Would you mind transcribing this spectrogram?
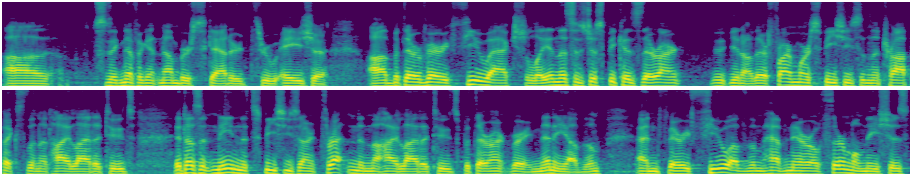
Uh, significant numbers scattered through Asia. Uh, but there are very few actually, and this is just because there aren't you know, there are far more species in the tropics than at high latitudes. It doesn't mean that species aren't threatened in the high latitudes, but there aren't very many of them. And very few of them have narrow thermal niches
